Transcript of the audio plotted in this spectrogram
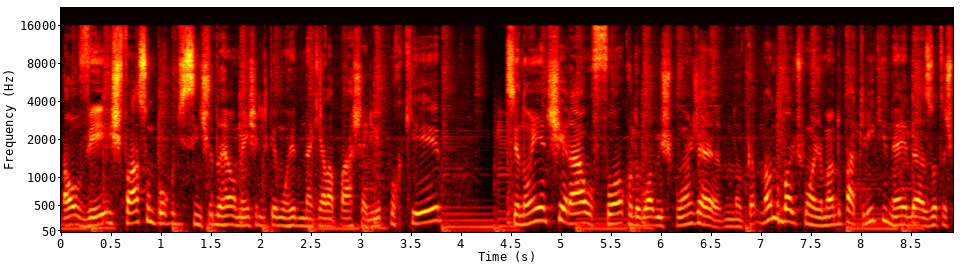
talvez faça um pouco de sentido realmente ele ter morrido naquela parte ali, porque senão ia tirar o foco do Bob Esponja, não do Bob Esponja, mas do Patrick, né, e das outras,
